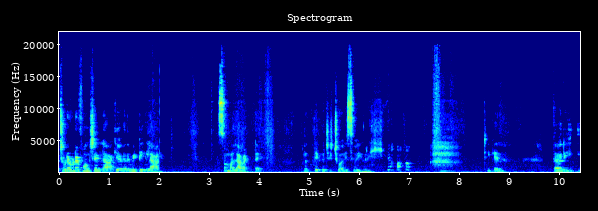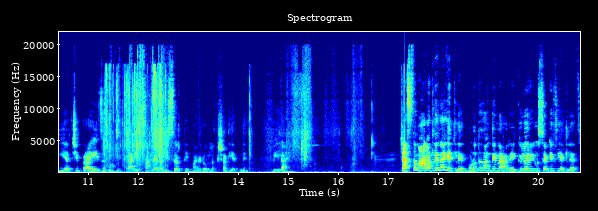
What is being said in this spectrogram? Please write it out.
छोट्या मोठ्या फंक्शनला किंवा एखाद्या मिटिंगला असं मला वाटतंय. प्रत्येकाची चॉईस वेगळी. ठीक आहे ना? तर याची प्राईज हां मी प्राईज सांगायला विसरते. माझ्या डो लक्षात येत नाही. बिल आहे. जास्त महागातले नाही घेतले म्हणून तर सांगते ना रेग्युलर यूजसाठीच घेतलेच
